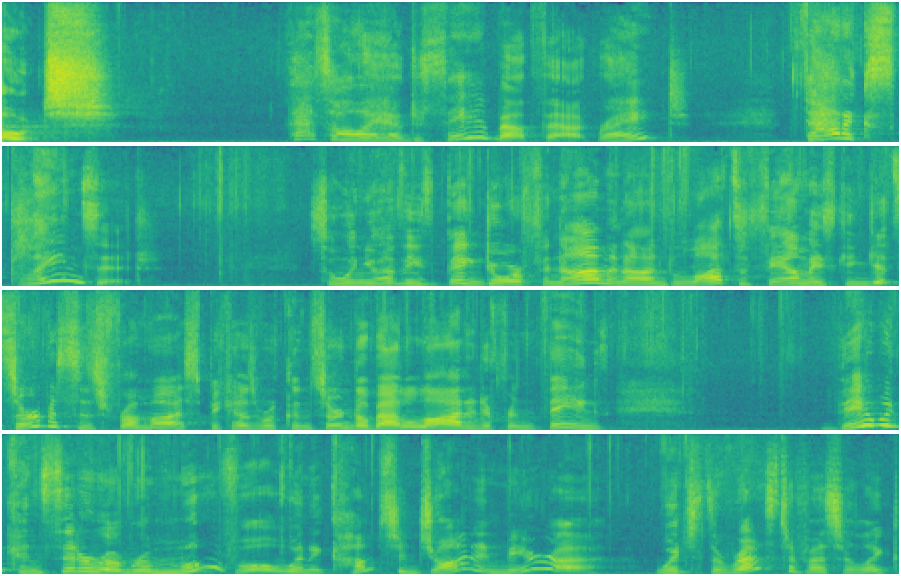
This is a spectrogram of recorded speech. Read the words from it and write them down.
Ouch! That's all I have to say about that, right? That explains it. So when you have these big door phenomenons, lots of families can get services from us because we're concerned about a lot of different things. They would consider a removal when it comes to John and Mira, which the rest of us are like,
